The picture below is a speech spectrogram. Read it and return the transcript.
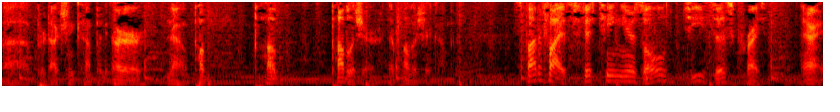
uh, production company, or no, pub, pub publisher, their publisher company. Spotify is 15 years old? Jesus Christ. All right,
